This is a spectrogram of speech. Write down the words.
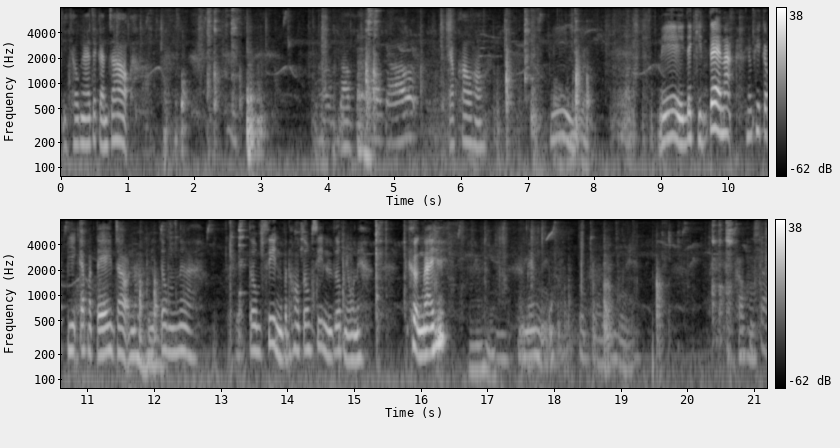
กินข้าวงานจากกันเจ้าดาวข้าวเจ้ากับข้าวเขานี่ นี่ได้กินแต่นะน้ำพริกกะปิกับมะแตงเจ้าเนาะมีต้มเนื้อต้มสิ้นเป็นห้องต้มสิ้นหรือต้มเหนียวเนี่ยเครื่องในแม่หมูเป็นของหมูข้าวหอมใส่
